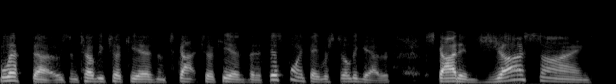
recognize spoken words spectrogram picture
flipped those, and Toby took his and Scott took his. But at this point, they were still together. Scott had just signed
